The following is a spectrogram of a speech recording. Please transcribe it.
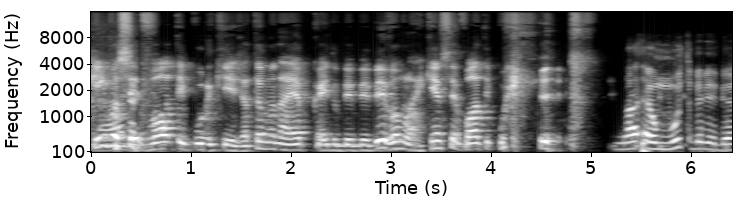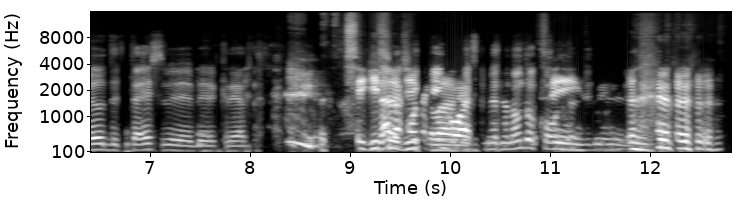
Quem você vota e por quê? Já estamos na época aí do BBB, vamos lá. Quem você vota e por quê? Eu muito BBB, eu detesto BBB, credo. Seguir Nada sua dica, quem gosta, mas eu não dou conta Sim. de BBB.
